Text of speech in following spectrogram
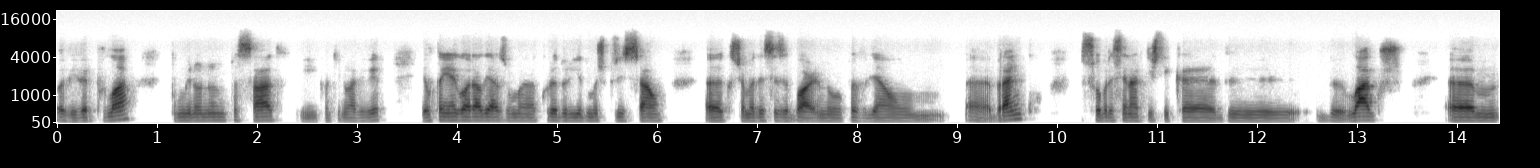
a viver por lá, terminou no ano passado e continua a viver. Ele tem agora, aliás, uma curadoria de uma exposição uh, que se chama This is Bar no pavilhão uh, branco, sobre a cena artística de, de Lagos, um,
